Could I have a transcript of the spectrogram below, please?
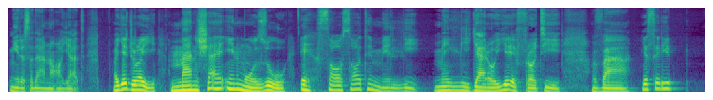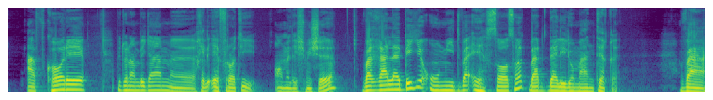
می‌رسه در نهایت. و یه جورایی منشأ این موضوع احساسات ملی ملیگرایی افراطی و یه سری افکار می‌دونم بگم خیلی افراطی عاملش میشه و غلبه امید و احساسات بر دلیل و منطقه. و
